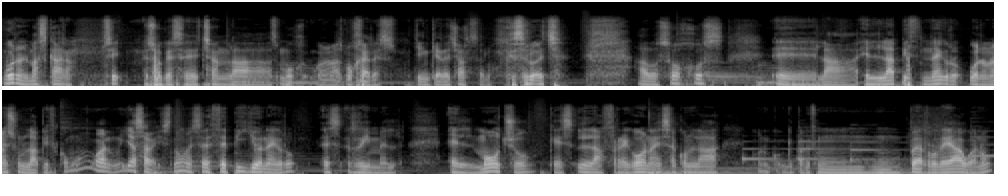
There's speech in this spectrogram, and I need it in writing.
bueno, el máscara, sí, eso que se echan las, bueno, las mujeres, quien quiere echárselo, que se lo eche a los ojos. Eh, el lápiz negro, bueno, no es un lápiz, como, bueno, ya sabéis, ¿no? Ese cepillo negro es rímel. El mocho, que es la fregona, esa con la. Que parece un, perro de agua, ¿no?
